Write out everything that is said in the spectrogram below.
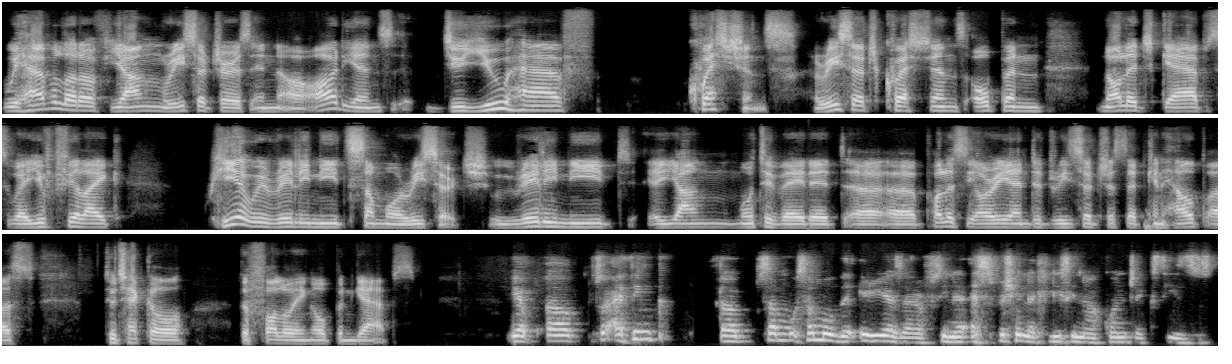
We have a lot of young researchers in our audience. Do you have questions, research questions, open knowledge gaps where you feel like here we really need some more research. We really need a young, motivated, uh, uh, policy oriented researchers that can help us to tackle the following open gaps. Yep. Uh, so I think uh, some some of the areas that I've seen, especially at least in our context, is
